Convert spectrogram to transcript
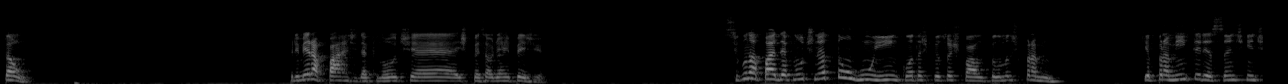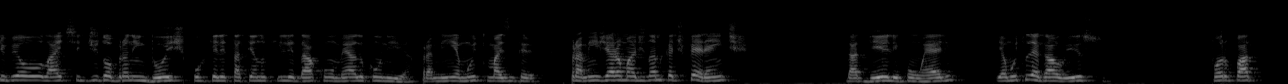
Então, primeira parte de Death Note é especial de RPG. Segunda parte de Death Note não é tão ruim quanto as pessoas falam, pelo menos para mim. Porque para mim é interessante que a gente vê o Light se desdobrando em dois, porque ele tá tendo que lidar com o Melo e com o Nia. Para mim é muito mais interessante. Para mim gera uma dinâmica diferente da dele com o L. E é muito legal isso. Fora o fato.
